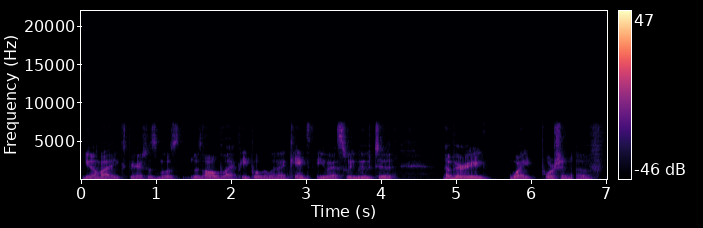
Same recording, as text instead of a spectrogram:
you know my experience was most was all black people, and when I came to the U.S. we moved to a very white portion of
